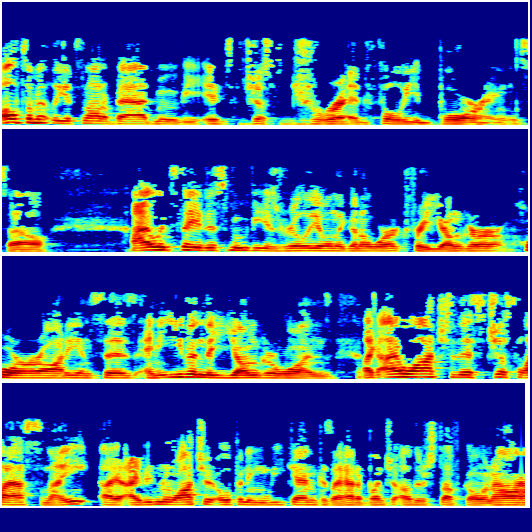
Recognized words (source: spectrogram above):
ultimately it's not a bad movie. It's just dreadfully boring. So I would say this movie is really only going to work for younger horror audiences and even the younger ones. Like I watched this just last night. I, I didn't watch it opening weekend because I had a bunch of other stuff going on.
